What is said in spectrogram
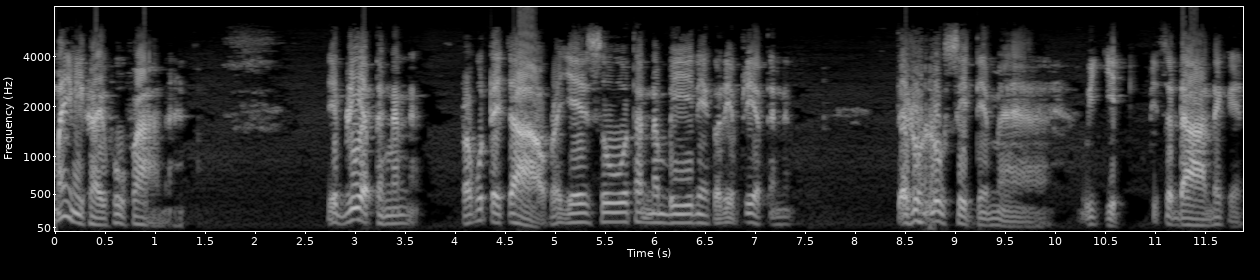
ไม่มีใครผู้ฟ้านะเรียบเรียบทั้งนั้นนะ พระพุทธเจ้า พระเยซูท่านนบีเนี่ยก็เรียบเรียบทั้งนั้น แต่รุ่นลูกศิษย์เนี่ยแหมวิจิตพิสดารได้เกิด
